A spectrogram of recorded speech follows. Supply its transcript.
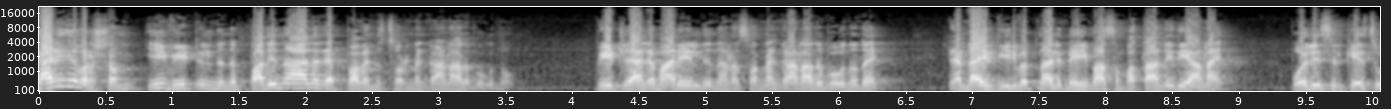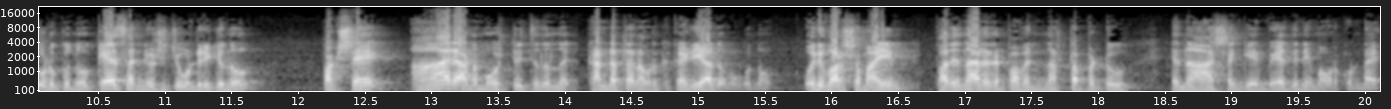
കഴിഞ്ഞ വർഷം ഈ വീട്ടിൽ നിന്ന് പതിനാലര പവൻ സ്വർണം കാണാതെ പോകുന്നു. വീട്ടിലെ അലമാരയിൽ നിന്നാണ് സ്വർണം കാണാതെ പോകുന്നത്. രണ്ടായിരത്തി ഇരുപത്തിനാല് മെയ് മാസം പത്താം തീയതിയാണ്. പോലീസിൽ കേസ് കൊടുക്കുന്നു കേസ് അന്വേഷിച്ചുകൊണ്ടിരിക്കുന്നു. പക്ഷേ ആരാണ് മോഷ്ടിച്ചതെന്ന് കണ്ടെത്താൻ അവർക്ക് കഴിയാതെ പോകുന്നു. ഒരു വർഷമായും പതിനാലര പവൻ നഷ്ടപ്പെട്ടു എന്ന ആശങ്കയും വേദനയും അവർക്കുണ്ട്.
